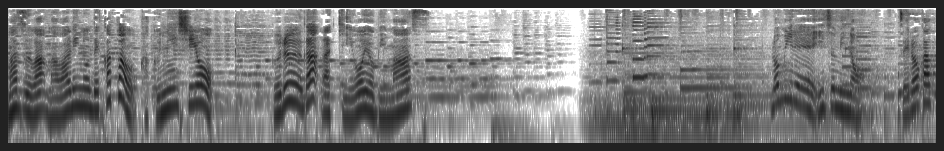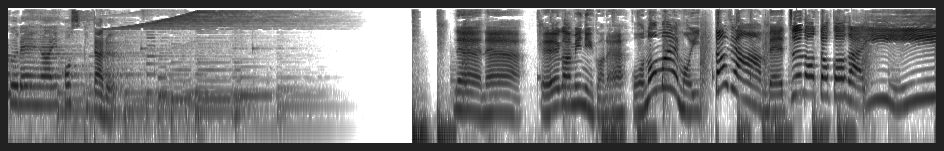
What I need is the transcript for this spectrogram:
まずは周りの出方を確認しよう。ブルーがラッキーを呼びます。ロミレイ泉のゼロ学恋愛ホスピタル。ねえねえ、映画見に行かね？この前も言ったじゃん。別のとこがいい。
